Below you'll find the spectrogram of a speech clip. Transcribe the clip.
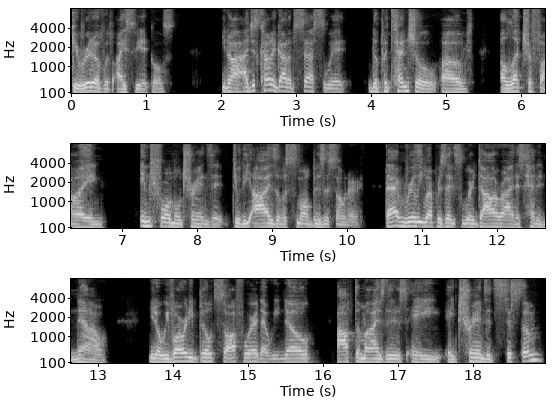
get rid of with ICE vehicles. You know, I just kind of got obsessed with the potential of electrifying informal transit through the eyes of a small business owner. That really represents where Dollaride is headed now. You know, we've already built software that we know optimizes a, a transit system,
